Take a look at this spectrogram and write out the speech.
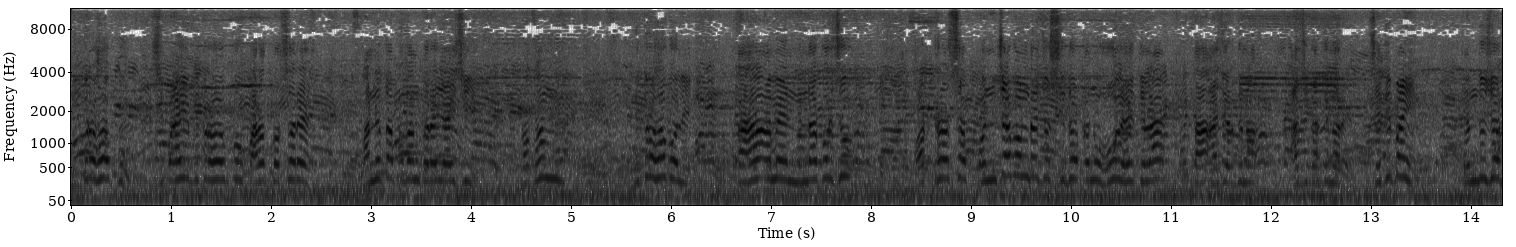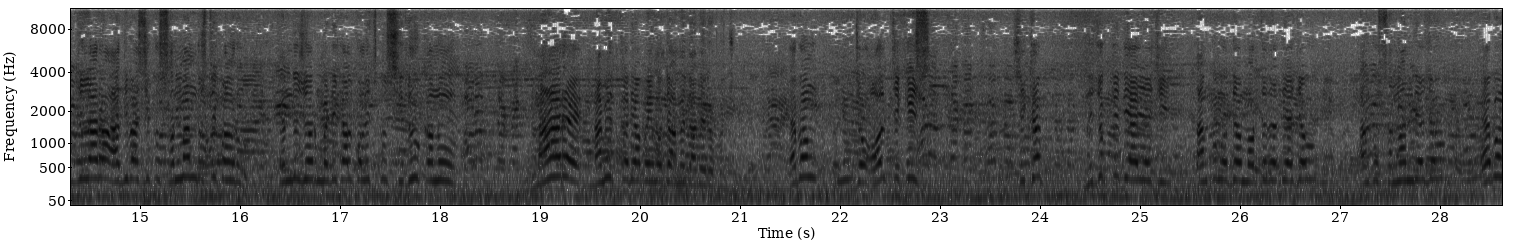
ବିଦ୍ରୋହକୁ ସିପାହୀ ବିଦ୍ରୋହକୁ ଭାରତବର୍ଷରେ ମାନ୍ୟତା ପ୍ରଦାନ କରାଯାଇଛି ପ୍ରଥମ ବିଦ୍ରୋହ ବୋଲି ତାହା ଆମେ ନିନ୍ଦା କରୁଛୁ ଅଠରଶହ ପଞ୍ଚାବନରେ ଯେଉଁ ସିଦ୍ଧ କାନୁ ହୁଲ ହୋଇଥିଲା ତାହା ଆଜିର ଦିନ ଆଜିକା ଦିନରେ ସେଥିପାଇଁ କେନ୍ଦୁଝର ଜିଲ୍ଲାର ଆଦିବାସୀକୁ ସମ୍ମାନ ଦୃଷ୍ଟିକୋଣରୁ କେନ୍ଦୁଝର ମେଡ଼ିକାଲ କଲେଜକୁ ସିଧୁ କାନୁ ନାଁରେ ନାମିତ କରିବା ପାଇଁ ମଧ୍ୟ ଆମେ ଦାବି ରଖୁଛୁ ଏବଂ ଯେଉଁ ଅଲ୍ ଚିକିତ୍ସ ଶିକ୍ଷକ ନିଯୁକ୍ତି ଦିଆଯାଇଛି ତାଙ୍କୁ ମଧ୍ୟ ମର୍ଯ୍ୟାଦା ଦିଆଯାଉ ତାଙ୍କୁ ସମ୍ମାନ ଦିଆଯାଉ ଏବଂ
